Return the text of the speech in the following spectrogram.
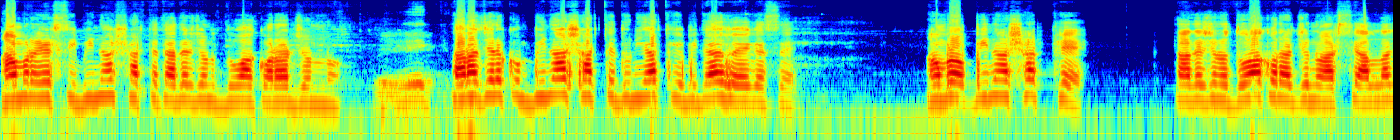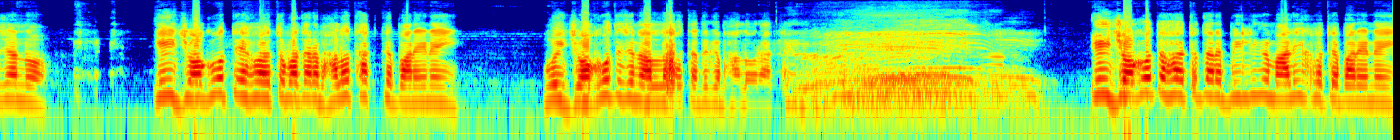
আমরা এসছি বিনা স্বার্থে তাদের জন্য দোয়া করার জন্য। তারা যেরকম বিনা স্বার্থে দুনিয়ার থেকে বিদায় হয়ে গেছে আমরা বিনা স্বার্থে তাদের জন্য দোয়া করার জন্য আসছি। আল্লাহ যেন এই জগতে হয়তো বা তারা ভালো থাকতে পারে নাই, ওই জগতে যেন আল্লাহ তাদেরকে ভালো রাখে। এই জগতে হয়তো তারা বিল্ডিং এর মালিক হতে পারে নাই,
